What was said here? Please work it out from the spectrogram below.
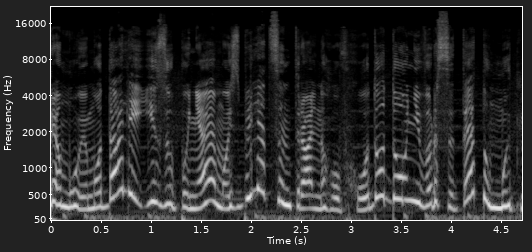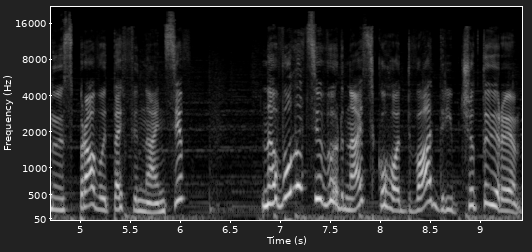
Прямуємо далі і зупиняємось біля центрального входу до університету митної справи та фінансів на вулиці Вернацького, 2, дріб 4.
